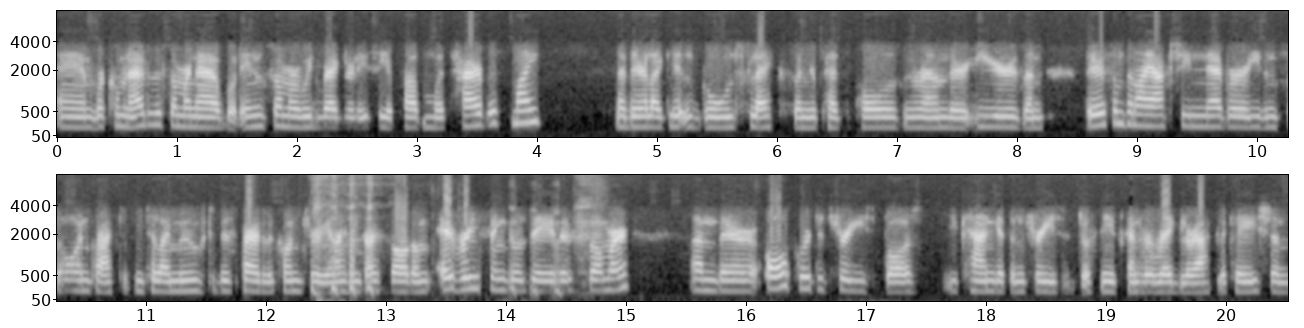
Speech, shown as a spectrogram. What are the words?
um, we're coming out of the summer now, but in summer we'd regularly see a problem with harvest mites. Now they're like little gold flecks on your pet's paws and around their ears, and they're something I actually never even saw in practice until I moved to this part of the country, and I think I saw them every single day this summer and they're awkward to treat, but you can get them treated. It just needs kind of a regular application.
